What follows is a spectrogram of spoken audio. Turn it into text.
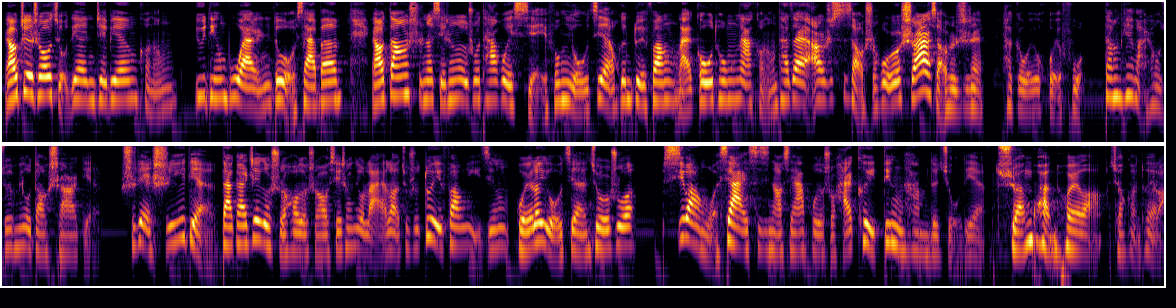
然后这时候酒店这边可能预订部啊，人家都有下班。然后当时呢，携程就说他会写一封邮件跟对方来沟通，那可能他在二十四小时或者说十二小时之内，他给我一个回复。当天晚上我觉得没有到十二点。十点十一点，大概这个时候的时候，携程就来了，就是对方已经回了邮件，就是说希望我下一次进到新加坡的时候还可以订他们的酒店，全款退了，全款退了。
